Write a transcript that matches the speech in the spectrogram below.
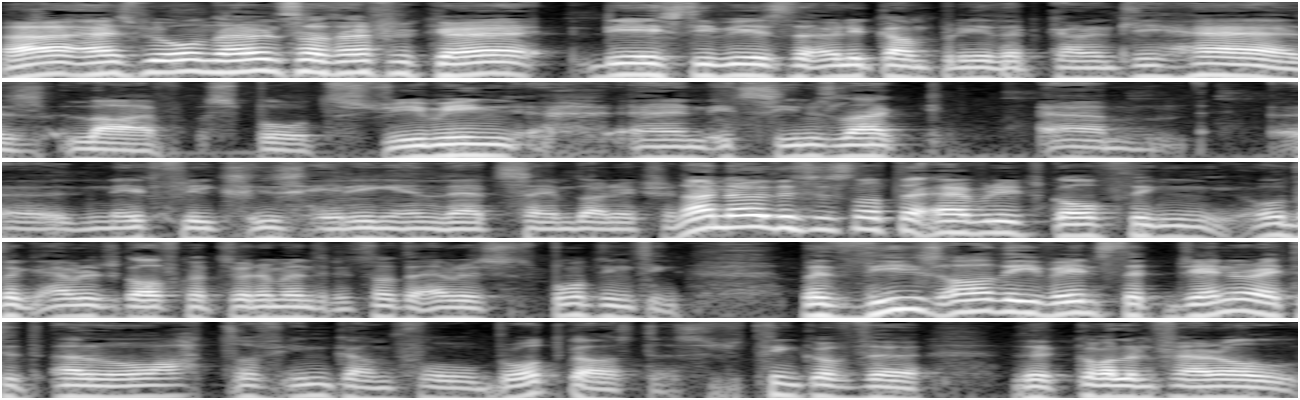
Uh, as we all know in South Africa, DSTV is the only company that currently has live sports streaming, and it seems like um, Netflix is heading in that same direction. I know this is not the average golf thing or the average golf tournament, and it's not the average sporting thing, but these are the events that generated a lot of income for broadcasters. Think of the the Colin Farrell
